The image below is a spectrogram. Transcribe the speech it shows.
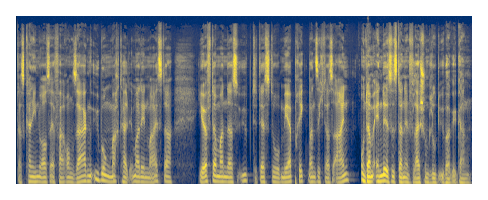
Das kann ich nur aus Erfahrung sagen. Übung macht halt immer den Meister. Je öfter man das übt, desto mehr prägt man sich das ein. Und am Ende ist es dann in Fleisch und Blut übergegangen.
